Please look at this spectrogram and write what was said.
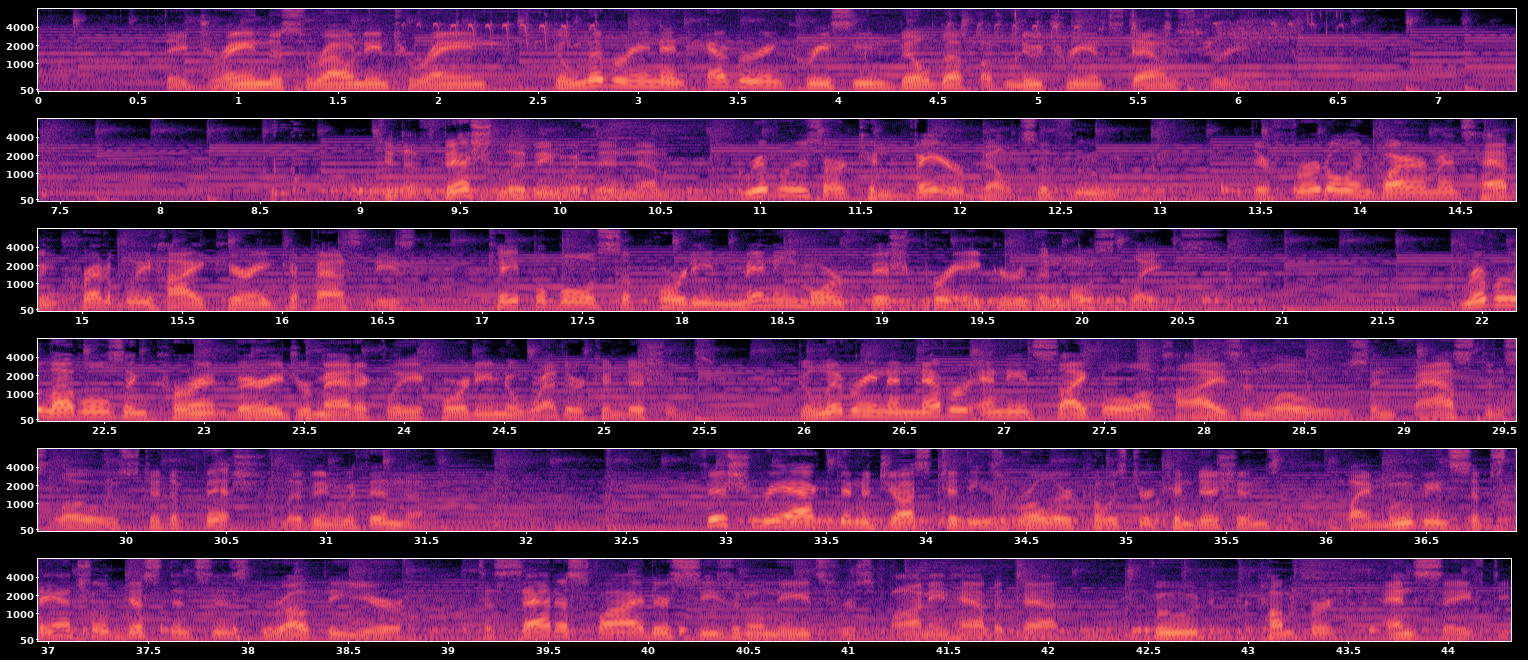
They drain the surrounding terrain, delivering an ever increasing buildup of nutrients downstream. To the fish living within them, rivers are conveyor belts of food. Their fertile environments have incredibly high carrying capacities, capable of supporting many more fish per acre than most lakes. River levels and current vary dramatically according to weather conditions, delivering a never ending cycle of highs and lows and fast and slows to the fish living within them. Fish react and adjust to these roller coaster conditions by moving substantial distances throughout the year to satisfy their seasonal needs for spawning habitat, food, comfort, and safety.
